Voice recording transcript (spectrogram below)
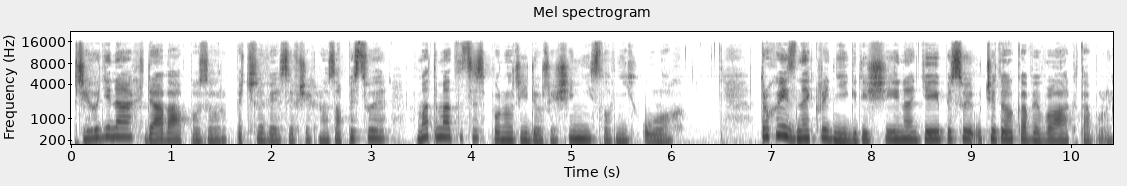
Při hodinách dává pozor, pečlivě si všechno zapisuje, v matematice sponoří do řešení slovních úloh. Trochu ji zneklidní, když ji na dějipisu učitelka vyvolá k tabuli.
